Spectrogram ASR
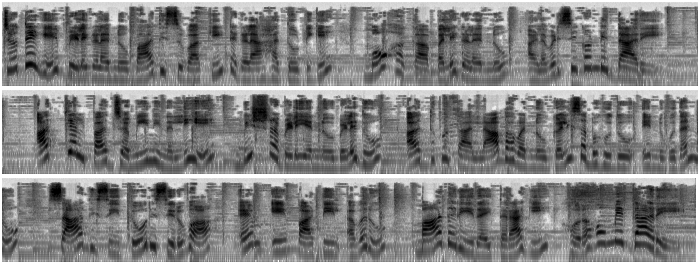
ಜೊತೆಗೆ ಬೆಳೆಗಳನ್ನು ಬಾಧಿಸುವ ಕೀಟಗಳ ಹತೋಟಿಗೆ ಮೋಹಕ ಬಲೆಗಳನ್ನು ಅಳವಡಿಸಿಕೊಂಡಿದ್ದಾರೆ. ಅತ್ಯಲ್ಪ ಜಮೀನಿನಲ್ಲಿಯೇ ಮಿಶ್ರ ಬೆಳೆಯನ್ನು ಬೆಳೆದು ಅದ್ಭುತ ಲಾಭವನ್ನು ಗಳಿಸಬಹುದು ಎನ್ನುವುದನ್ನು ಸಾಧಿಸಿ ತೋರಿಸಿರುವ ಎಂಎ ಪಾಟೀಲ್ ಅವರು ಮಾದರಿ ರೈತರಾಗಿ ಹೊರಹೊಮ್ಮಿದ್ದಾರೆ.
